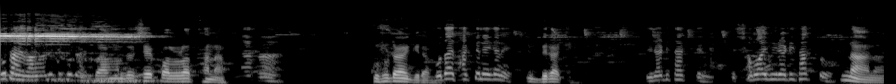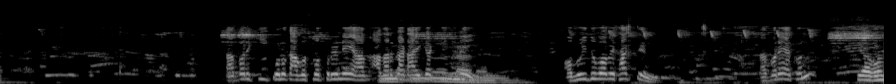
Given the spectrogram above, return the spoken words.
কোথায়? বাংলাদেশে কোথায়? বাংলাদেশে কলরা থানা। হ্যাঁ। কুসুডাঙ্গা গ্রাম। কোথায় থাকতেন এখানে? বিরাটি। বিরাটি থাকতেন? সবাই বিরাটি থাকতো? না না না, তারপরে কি কোনো কাগজপত্র নেই? আধার কার্ড আই কার্ড কিছু নেই। অবৈধভাবে থাকতেন? তারপরে এখন? কি এখন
